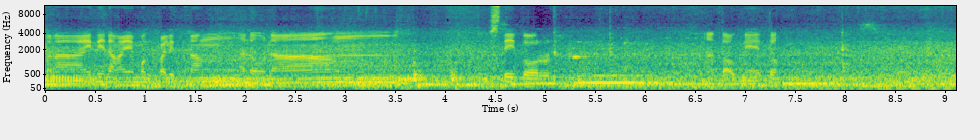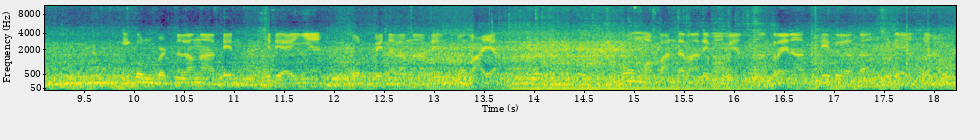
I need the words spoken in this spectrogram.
para hindi na kaya magpalit ng ano ng stator na tawag na ito i-convert na lang natin. CDI niya. 4P na lang natin. Kung kaya. Kung mapanda natin mamaya. Try natin. Dito yata ang CDI loob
